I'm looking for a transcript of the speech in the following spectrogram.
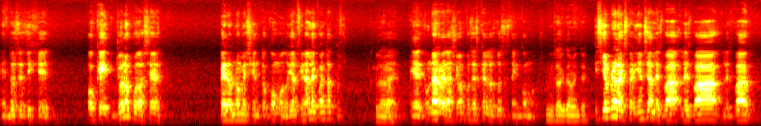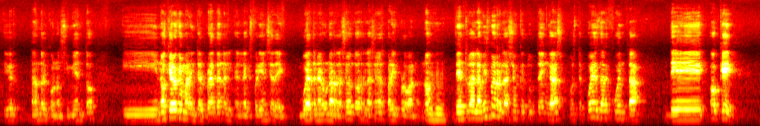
Entonces dije, ok, yo lo puedo hacer, pero no me siento cómodo. Y al final de cuentas, pues, claro. eh, una relación, pues es que los dos estén cómodos. Exactamente. Y siempre la experiencia les va, les va, les va a ir dando el conocimiento. Y no quiero que malinterpreten el, el la experiencia de voy a tener una relación, dos relaciones para ir probando. No, uh -huh. dentro de la misma relación que tú tengas, pues te puedes dar cuenta de, ok,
